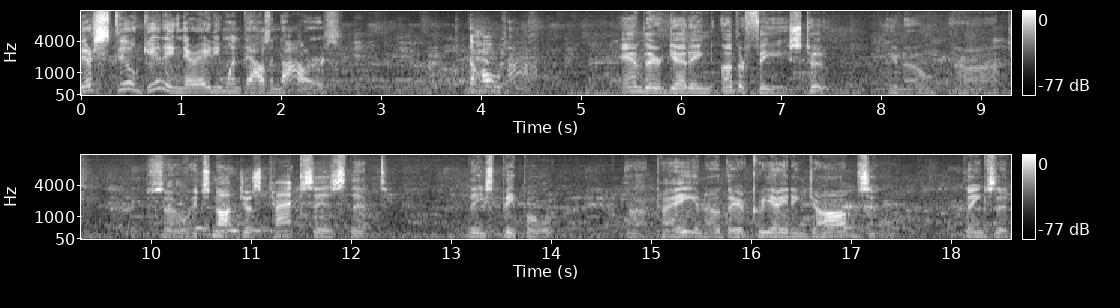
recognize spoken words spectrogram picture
they're still getting their eighty-one thousand dollars the whole time. and they're getting other fees too, you know. So it's not just taxes that these people uh, pay, you know, they're creating jobs and things that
